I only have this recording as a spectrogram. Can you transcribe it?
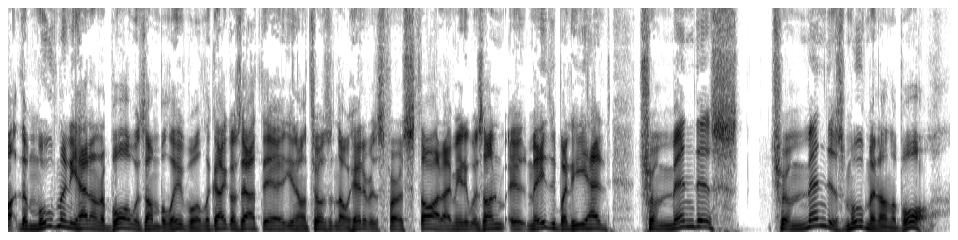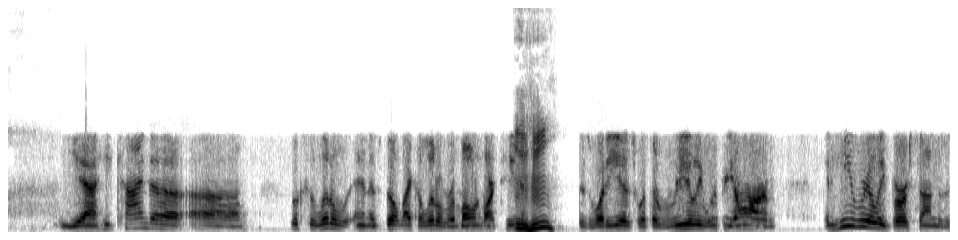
uh, the movement he had on the ball was unbelievable. The guy goes out there, you know, and throws a no hitter his first start. I mean, it was un- amazing, but he had tremendous tremendous movement on the ball. Yeah, he kind of uh, looks a little and is built like a little Ramon Martinez mm-hmm. is what he is with a really whippy arm. And he really burst onto the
